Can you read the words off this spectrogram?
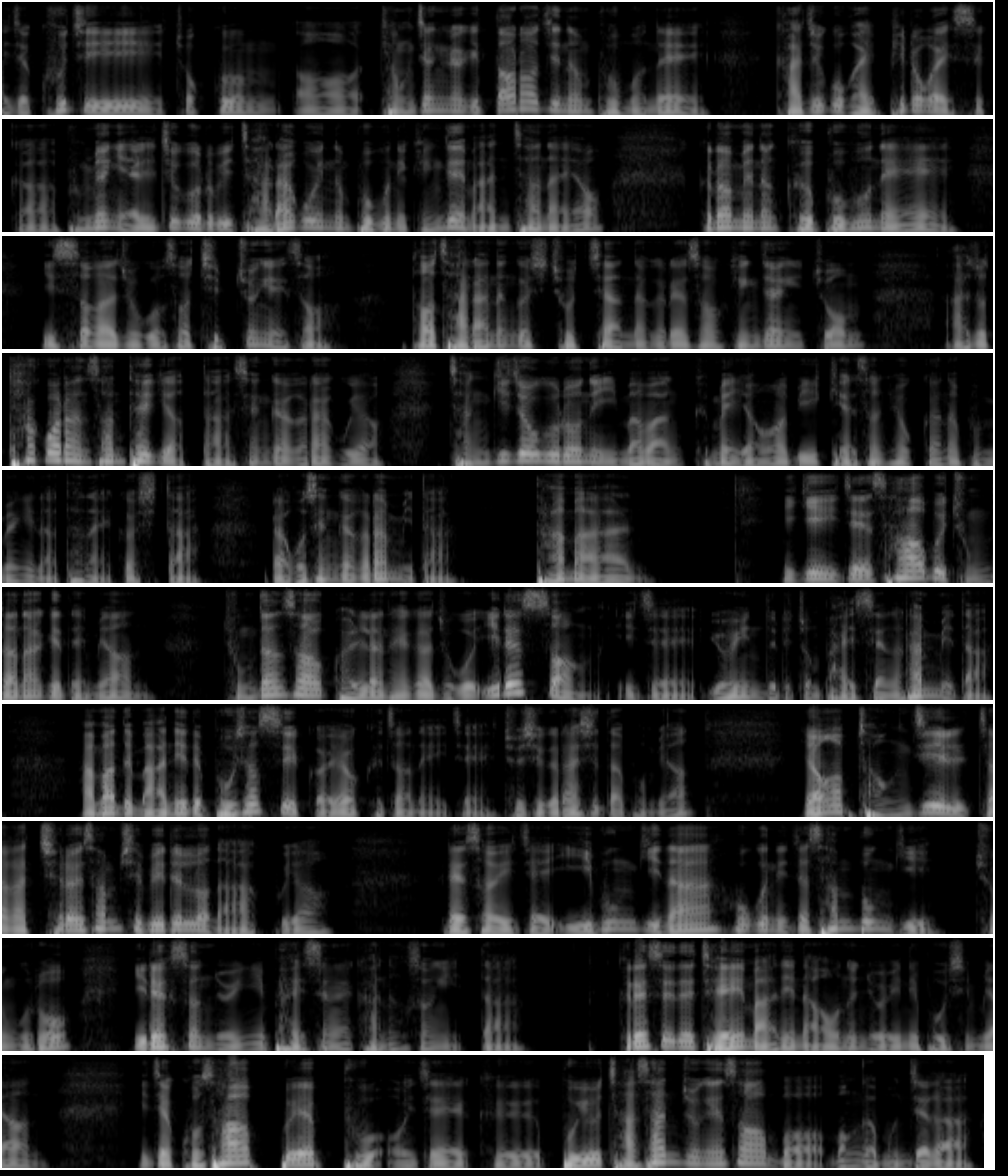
이제 굳이 조금 어, 경쟁력이 떨어지는 부분을 가지고 갈 필요가 있을까? 분명히 LG그룹이 잘하고 있는 부분이 굉장히 많잖아요. 그러면은 그 부분에 있어 가지고서 집중해서 더 잘하는 것이 좋지 않나 그래서 굉장히 좀 아주 탁월한 선택이었다 생각을 하고요. 장기적으로는 이마만큼의 영업이익 개선 효과는 분명히 나타날 것이다 라고 생각을 합니다. 다만 이게 이제 사업을 중단하게 되면 중단 사업 관련해 가지고 일회성 이제 요인들이 좀 발생을 합니다. 아마도 많이들 보셨을 거예요. 그 전에 이제 주식을 하시다 보면 영업 정지 일자가 7월 31일로 나왔고요. 그래서 이제 2분기나 혹은 이제 3분기 중으로 일회성 요인이 발생할 가능성이 있다. 그래서 이제 제일 많이 나오는 요인이 보시면 이제 그 사업부의 부 이제 그 부유 자산 중에서 뭐 뭔가 문제가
